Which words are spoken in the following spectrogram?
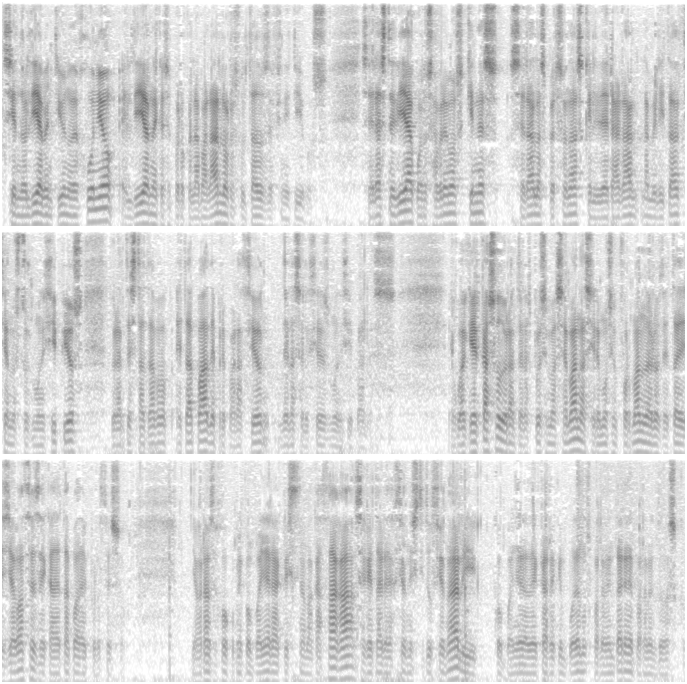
siendo el día 21 de junio el día en el que se proclamarán los resultados definitivos. Será este día cuando sabremos quiénes serán las personas que liderarán la militancia en nuestros municipios durante esta etapa de preparación de las elecciones municipales. En cualquier caso, durante las próximas semanas iremos informando de los detalles y avances de cada etapa del proceso. Y ahora os dejo con mi compañera Cristina Macazaga, secretaria de Acción Institucional y compañera de Carrequín Podemos, parlamentaria en el Parlamento Vasco.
